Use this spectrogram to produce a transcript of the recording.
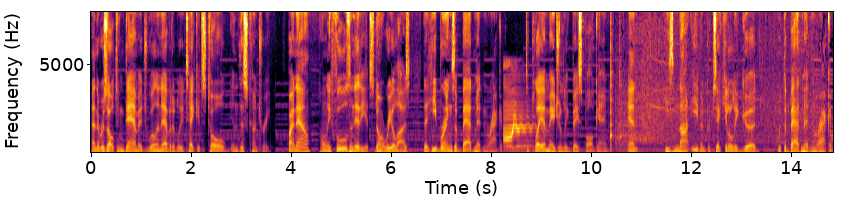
and the resulting damage will inevitably take its toll in this country. By now, only fools and idiots don't realize that he brings a badminton racket to play a Major League Baseball game. And he's not even particularly good with the badminton racket.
